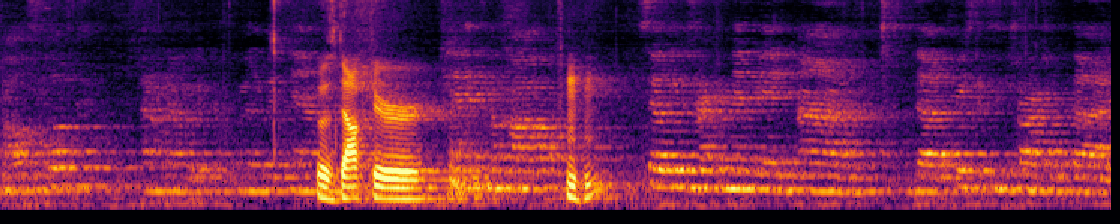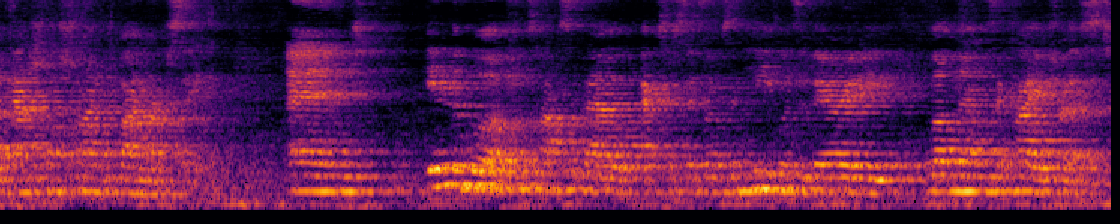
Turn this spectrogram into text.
McAll's book. I don't know if you're familiar with him. It was Dr. Kenneth McAll. Mhm. So he was recommended um, the priest that's in charge of the National Shrine of Divine Mercy. And in the book, he talks about exorcisms, and he was a very well-known psychiatrist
